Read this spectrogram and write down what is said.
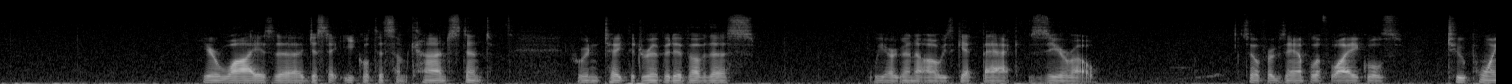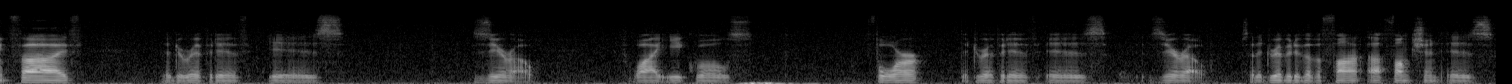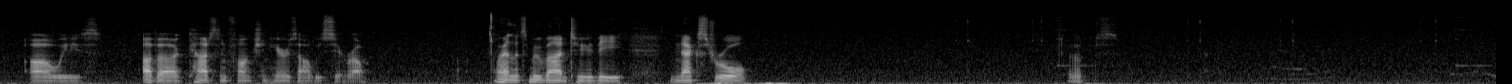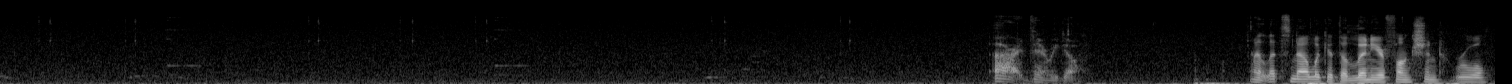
Here y is uh, just equal to some constant. If we're going to take the derivative of this, we are going to always get back 0. So for example, if y equals 2.5, the derivative is 0 y equals 4, the derivative is 0. So the derivative of a, a, function is always, of a constant function here is always 0. Alright, let's move on to the next rule. Oops. There we go. Alright, let's now look at the linear function rule.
